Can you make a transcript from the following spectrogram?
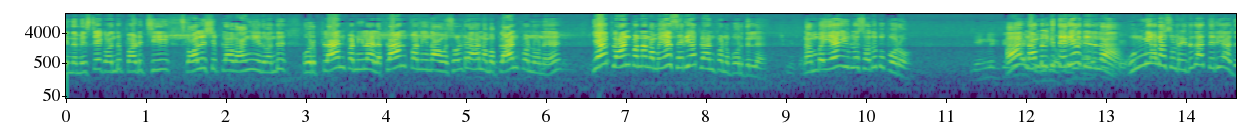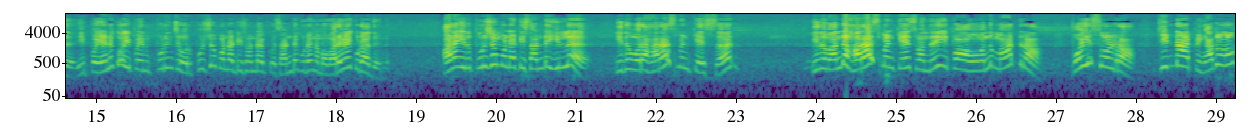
இந்த மிஸ்டேக் வந்து படித்து ஸ்காலர்ஷிப்லாம் வாங்கி இது வந்து ஒரு பிளான் பண்ணிலாம் இல்லை. பிளான் பண்ணி தான் அவன் சொல்கிறான் நம்ம பிளான் பண்ணோன்னு. ஏன் பிளான் பண்ணால் நம்ம ஏன் சரியாக பிளான் பண்ண போகிறதில்ல நம்ம ஏன் இவ்வளோ சொதப்ப போகிறோம் ஆ நம்மளுக்கு தெரியாது இதெல்லாம். உண்மையா நான் சொல்றேன் இதுதான் தெரியாது. இப்போ எனக்கும் இப்போ எனக்கு புரிஞ்சு ஒரு புருஷ பொண்டாட்டி சண்டை சண்டை கூட நம்ம வரவே கூடாதுன்னு. ஆனா இது புருஷ பொண்டாட்டி சண்டை இல்ல. இது ஒரு ஹராஸ்மெண்ட் கேஸ் சார் இது வந்து ஹராஸ்மெண்ட் கேஸ் வந்து இப்போ அவன் வந்து மாத்துறான். பொய் சொல்றான். கிட்னாப்பிங் அதுவும்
